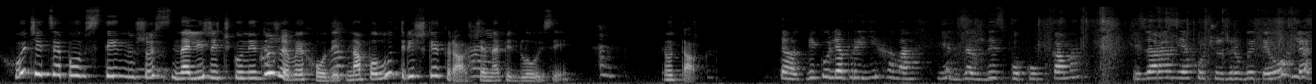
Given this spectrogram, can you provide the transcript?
Хочеться повсти, ну щось на ліжечку не дуже виходить, на полу трішки краще на підлозі. Отак. Так, Вікуля приїхала, як завжди, з покупками. І зараз я хочу зробити огляд.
